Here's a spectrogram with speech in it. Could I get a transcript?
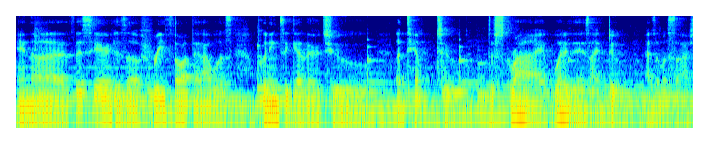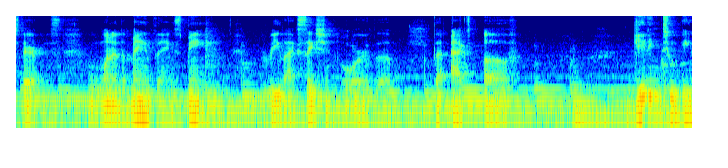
And uh, this here is a free thought that I was putting together to attempt to describe what it is I do as a massage therapist one of the main things being relaxation or the the act of getting to a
